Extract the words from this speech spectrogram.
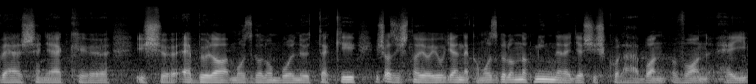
versenyek is ebből a mozgalomból nőttek ki, és az is nagyon jó, hogy ennek a mozgalomnak minden egyes iskolában van helyi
